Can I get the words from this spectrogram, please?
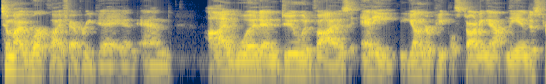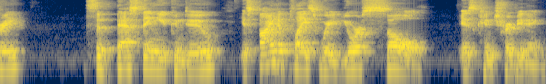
to my work life every day, and and I would and do advise any younger people starting out in the industry. It's the best thing you can do is find a place where your soul is contributing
